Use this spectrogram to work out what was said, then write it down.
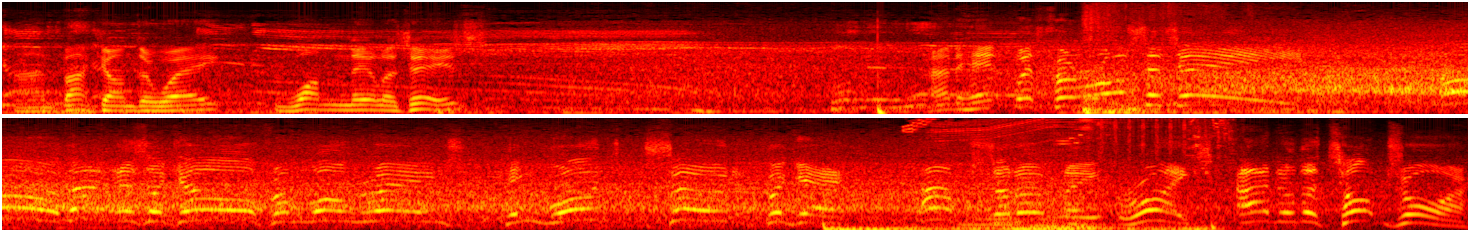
And back underway. 1-0 it is. And hit with ferocity. Oh, that is a goal from long range. He won't soon forget. Absolutely right out of the top drawer.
